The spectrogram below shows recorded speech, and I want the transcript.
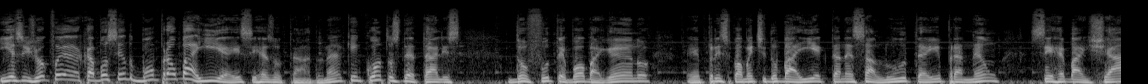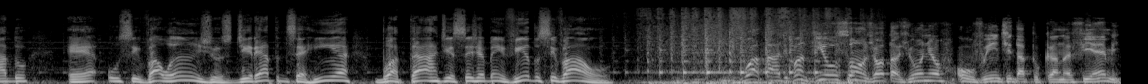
e esse jogo foi, acabou sendo bom para o Bahia, esse resultado, né? Quem conta os detalhes do futebol baiano, eh, principalmente do Bahia, que está nessa luta aí para não ser rebaixado, é o Sival Anjos, direto de Serrinha. Boa tarde, seja bem-vindo, Sival. Boa tarde, Vandilson J. Júnior, ouvinte da Tucano FM.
